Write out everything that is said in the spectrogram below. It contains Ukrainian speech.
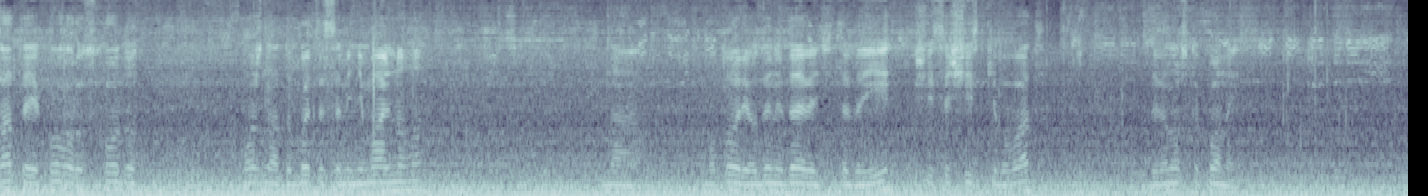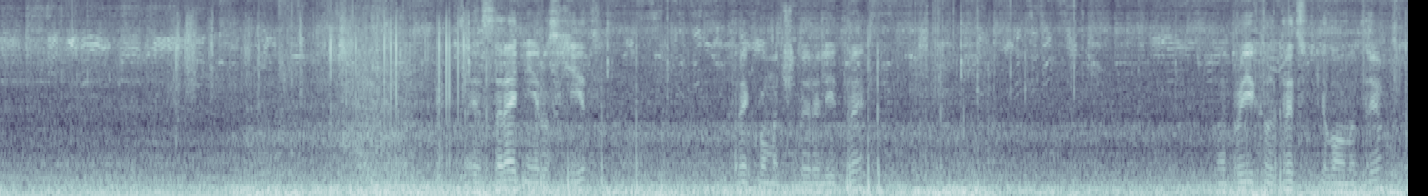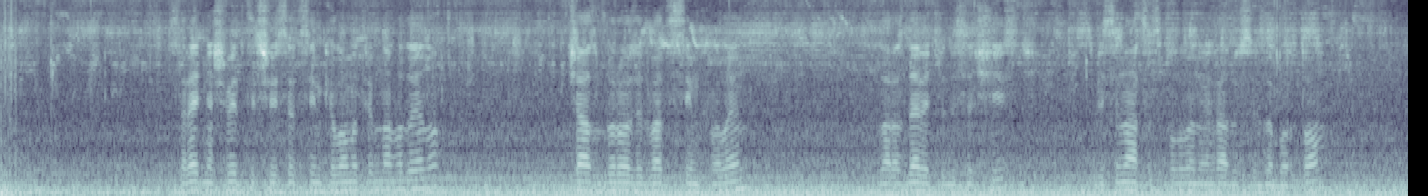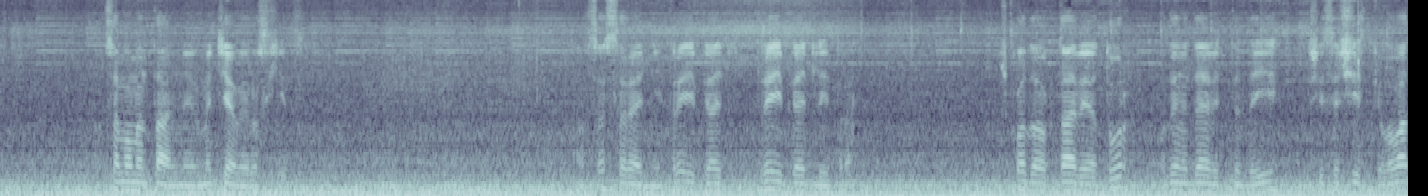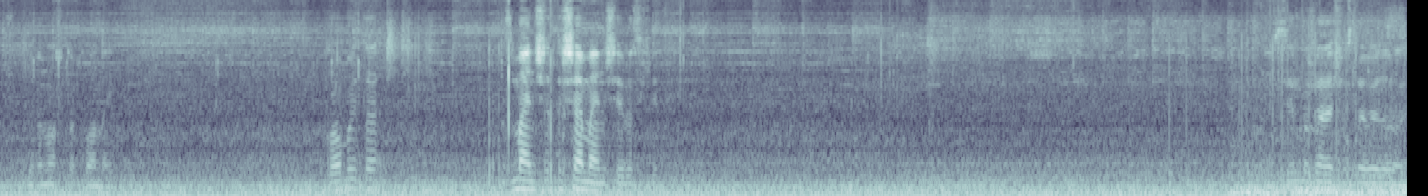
показати, якого розходу можна добитися мінімального на моторі 1.9 TDI 66 кВт 90 коней. Це середній розхід 3,4 літри. Ми проїхали 30 кілометрів. Середня швидкість 67 км на годину. Час в дорозі 27 хвилин. Зараз 9.56, 18,5 градусів за бортом. Це моментальний миттєвий розхід. А це середній 3,5 3,5 літра. Шкода Octavia Tour 1,9 TDI, 66 кВт, 90 коней. Пробуйте зменшити ще менший розхід. Всім бажаю щасливої дороги.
